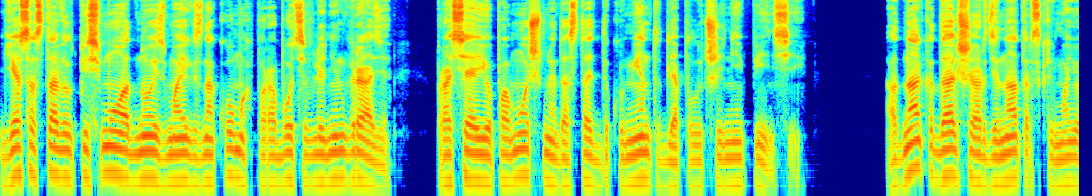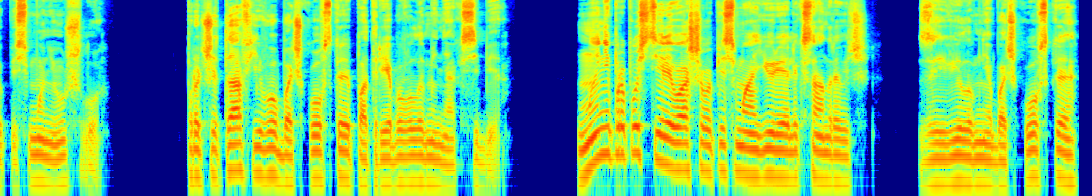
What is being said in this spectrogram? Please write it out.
Я составил письмо одной из моих знакомых по работе в Ленинграде, прося ее помочь мне достать документы для получения пенсии. Однако дальше ординаторской мое письмо не ушло. Прочитав его, Бочковская потребовала меня к себе. «Мы не пропустили вашего письма, Юрий Александрович», заявила мне Бочковская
